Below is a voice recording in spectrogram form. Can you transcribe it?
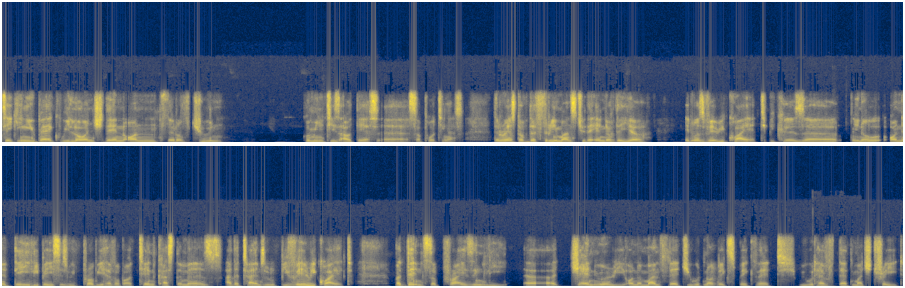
taking you back, we launched then on 3rd of June. Communities out there uh, supporting us. The rest of the three months to the end of the year, it was very quiet because, uh, you know, on a daily basis, we'd probably have about 10 customers. Other times it would be very quiet. But then surprisingly, uh, January, on a month that you would not expect that we would have that much trade,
